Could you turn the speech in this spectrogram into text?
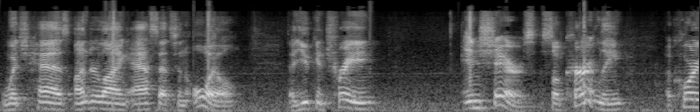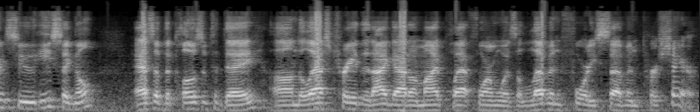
which has underlying assets in oil that you can trade in shares. So currently, according to eSignal, as of the close of today, um, the last trade that I got on my platform was 11.47 per share.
